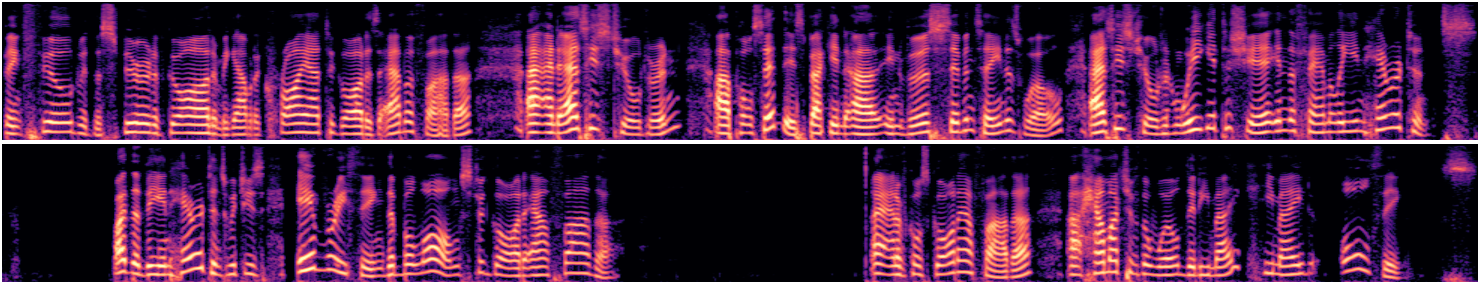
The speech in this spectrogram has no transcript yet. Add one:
being filled with the Spirit of God and being able to cry out to God as Abba Father. Uh, and as his children, uh, Paul said this back in, uh, in verse 17 as well, as his children, we get to share in the family inheritance. Right? The, the inheritance, which is everything that belongs to God our Father. And of course, God our Father, uh, how much of the world did he make? He made all things.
